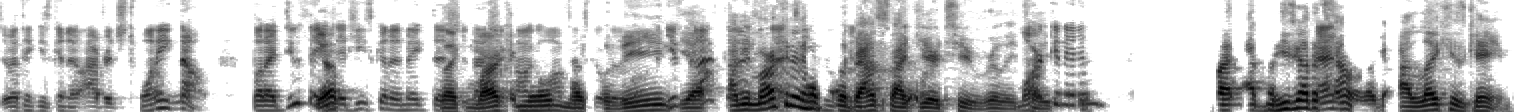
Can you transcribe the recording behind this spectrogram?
Do I think he's going to average twenty? No, but I do think Yep. that he's going to make the like Markkanen, like. LaVine, yeah. I mean, Markkanen has a bounce back year too, really. to tell you the truth. Markkanen, but uh, but he's got the And- talent. Like I like his game.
